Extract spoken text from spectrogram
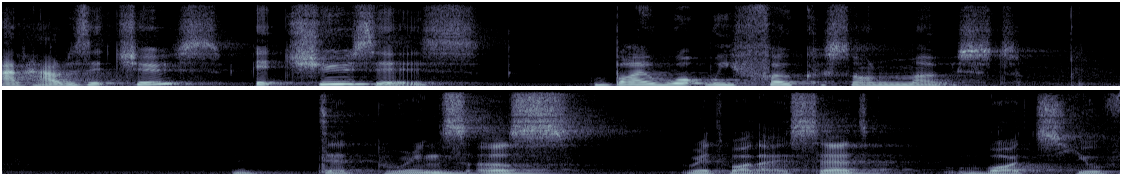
And how does it choose? It chooses by what we focus on most. That brings us with what I said, what you've,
